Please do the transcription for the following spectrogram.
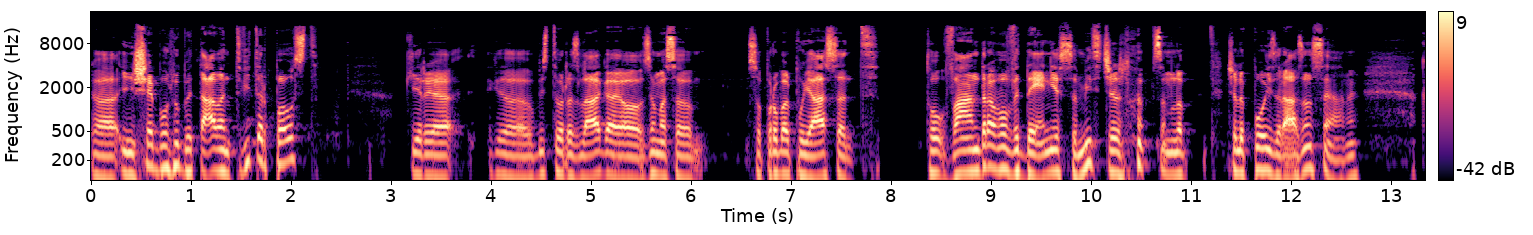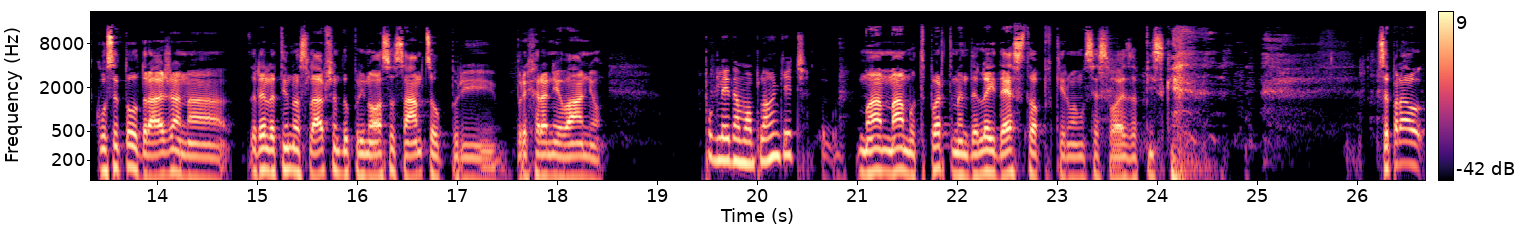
uh, in še bolj obetaven Twitter post, kjer je, uh, v bistvu razlagajo, oziroma so, so probali pojasniti to vandravo vedenje samic, če, sem če lepo izrazim se. Kako se to odraža na relativno slabšem doprinosu samcev pri prehranjevanju. Pogledamo plonkič. Imam, imam odprt Mendeley desktop, kjer imam vse svoje zapiske. Se pravi,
